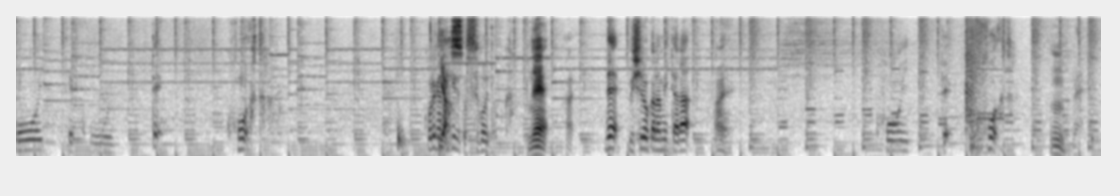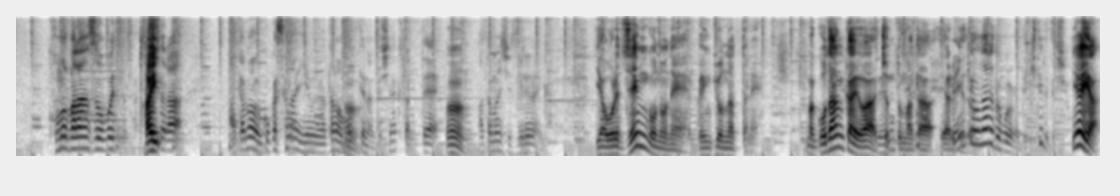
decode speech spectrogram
こういってこういってこうだから。これができるとすごいと思うか。ね。で後ろから見たらはい。こういってこうだから。うん。このバランスを覚えてください、はい。そしたら頭を動かさないように頭を持ってなんてしなくたって、うん。頭の位置ずれないから。いや俺前後のね勉強になったね。まあ5段階はちょっとまたやるけ勉強なるところができてるでしょ。いやいや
